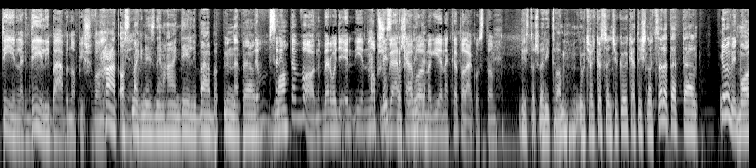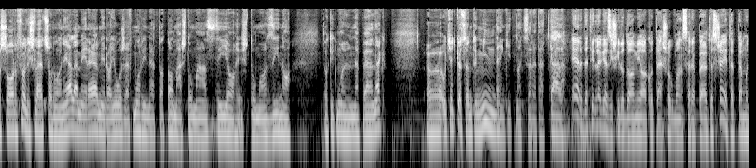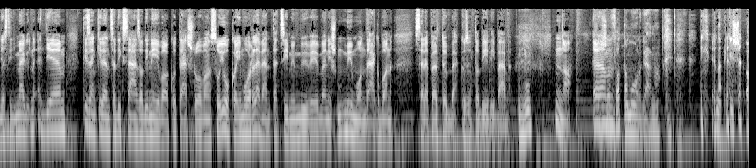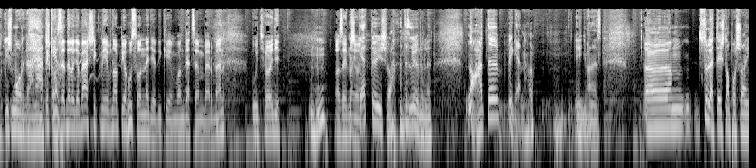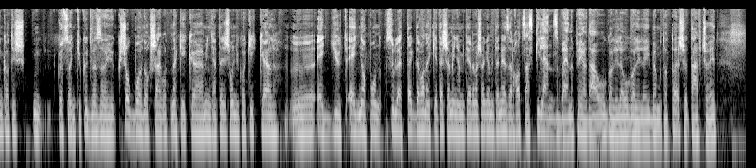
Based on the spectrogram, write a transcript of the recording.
Tényleg, déli bábnap is van. Hát azt Igen. megnézném, hány déli báb ünnepel De ma. szerintem van, mert hogy én ilyen Hát napsugárkával, meg ilyenekkel találkoztam. Biztos, mert itt van. Úgyhogy köszöntjük őket is nagy szeretettel. Rövid ma a sor, föl is lehet sorolni Elemére, Elmira, József, Marinetta, Tamás, Tomás, Zia és Tomás Zina, akik ma ünnepelnek. Úgyhogy köszöntünk mindenkit nagy szeretettel. Eredetileg ez is irodalmi alkotásokban szerepelt. Ezt sejtettem, hogy ezt így meg... Egy ilyen 19. századi névalkotásról van szó. Jókai Mór Levente című művében és műmondákban szerepel többek között a déli báb. Uh-huh. Na, És a Um, Fata Morgana. Na, kis, a kis Morgánácska. de képzeld el, hogy a másik névnapja 24-én van decemberben, úgyhogy uh-huh. az egy És nagyon... kettő is van, hát ez őrület. Na hát ö, igen, így van ez. Öm, születésnaposainkat is köszöntjük, üdvözöljük, sok boldogságot nekik, ö, mindjárt el is mondjuk, hogy kikkel ö, együtt egy napon születtek, de van egy-két esemény, amit érdemes megemlíteni, 1609-ben például Galileo Galilei bemutatta első távcsövét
